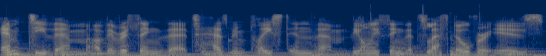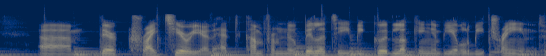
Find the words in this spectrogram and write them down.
empty them of everything that has been placed in them. The only thing that's left over is um, their criteria. They had to come from nobility, be good looking, and be able to be trained.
